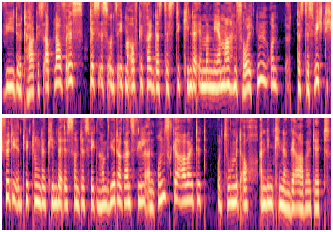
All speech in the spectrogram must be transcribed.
wie der Tagesablauf ist. Das ist uns eben aufgefallen, dass das die Kinder immer mehr machen sollten und dass das wichtig für die Entwicklung der Kinder ist. Und deswegen haben wir da ganz viel an uns gearbeitet und somit auch an den Kindern gearbeitet.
